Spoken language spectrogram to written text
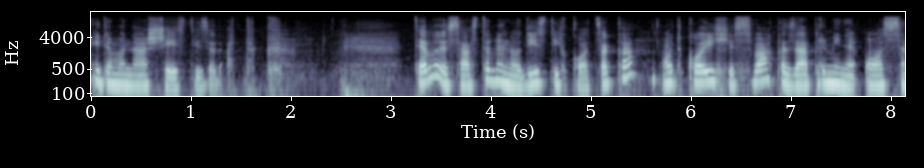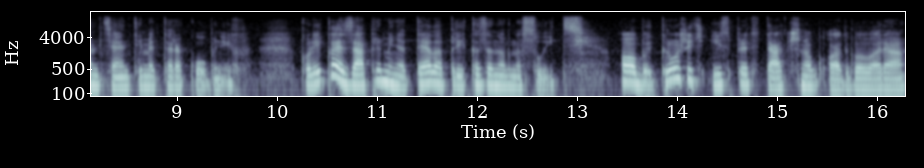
Idemo na šesti zadatak. Telo je sastavljeno od istih kocaka, od kojih je svaka zapremine 8 cm kubnih. Kolika je zapremina tela prikazanog na slici? Oboj kružić ispred tačnog odgovora.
